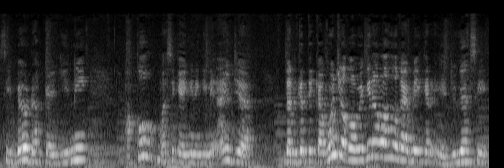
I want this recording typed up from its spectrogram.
Si B udah kayak gini? Aku masih kayak gini-gini aja. Dan ketika muncul komik ini aku langsung kayak mikir iya juga sih.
